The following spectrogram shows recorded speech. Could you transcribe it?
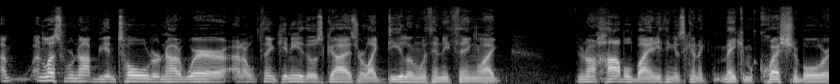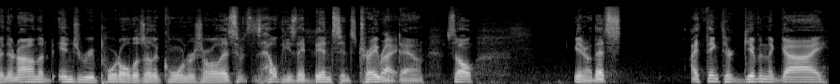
um, unless we're not being told or not aware, I don't think any of those guys are like dealing with anything like they're not hobbled by anything that's going to make them questionable, or they're not on the injury report. All those other corners are all that's as healthy as they've been since Trey Right. went down. So, you know, that's I think they're giving the guy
